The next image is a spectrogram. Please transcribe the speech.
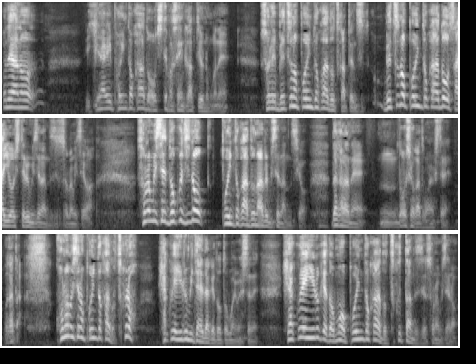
ほんで、あの、いきなりポイントカード落ちてませんかっていうのもね、それ別のポイントカード使ってるんです。別のポイントカードを採用してる店なんですよ、その店は。その店独自のポイントカードのある店なんですよ。だからね、うん、どうしようかと思いましてね。わかった。この店のポイントカード作ろう !100 円いるみたいだけどと思いましてね。100円いるけども、ポイントカード作ったんですよ、その店の。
